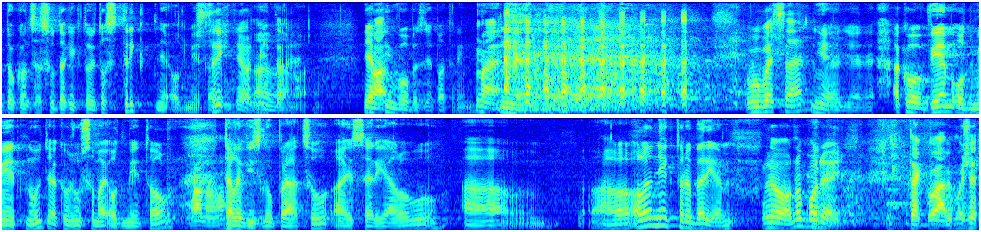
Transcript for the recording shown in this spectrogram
Dokonce jsou taky, kteří to striktně odmítají. Striktně odmítají. Já k ním vůbec nepatrím. Ne. ne, ne, ne. Vůbec ne? Ne, ne, ne. Ako vím odmítnout, jako už jsem aj odmítol, ano. televizní prácu, aj seriálovou, a, ale některé beriem. Jo, no bodej. Taková, může,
